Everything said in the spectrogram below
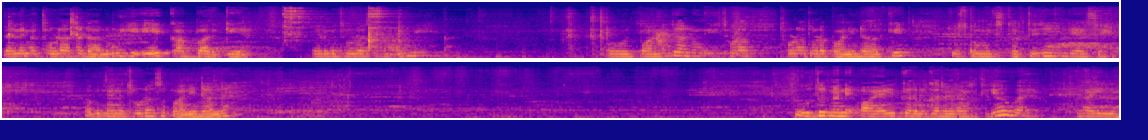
पहले मैं थोड़ा सा डालूँगी, ये एक कप भर के है। पहले मैं थोड़ा सा डालूँगी और पानी डालूँगी, थोड़ा थोड़ा थोड़ा पानी डाल के तो उसको मिक्स करते जाएँगे ऐसे। अभी मैंने थोड़ा सा पानी डाला है। उधर मैंने ऑयल गरम करना रख दिया हुआ है, कढ़ाई में।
